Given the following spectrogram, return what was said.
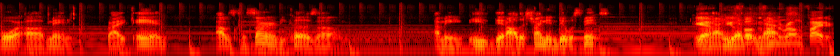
for uh, Manny, right? And I was concerned because, um, I mean, he did all this training to deal with Spence, yeah, he he was to- focused now- on the wrong fighter.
